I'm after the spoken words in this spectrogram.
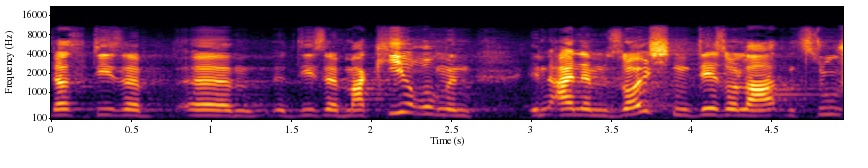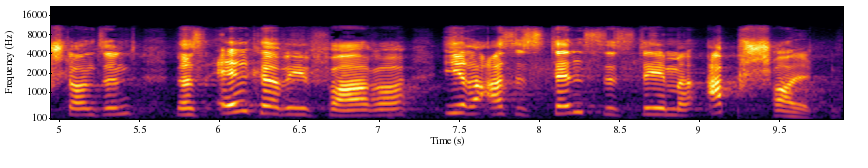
dass diese ähm, Markierungen in einem solchen desolaten Zustand sind, dass Lkw-Fahrer ihre Assistenzsysteme abschalten.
